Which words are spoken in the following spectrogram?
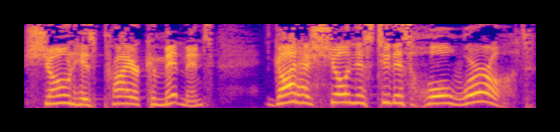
shown his prior commitment. God has shown this to this whole world.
